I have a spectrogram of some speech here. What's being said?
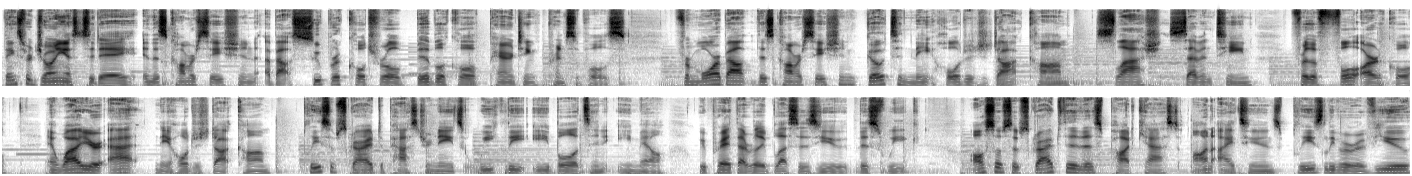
Thanks for joining us today in this conversation about supracultural biblical parenting principles. For more about this conversation, go to nateholdridge.com slash 17 for the full article. And while you're at nateholdridge.com, please subscribe to Pastor Nate's weekly e-bulletin email. We pray that that really blesses you this week. Also, subscribe to this podcast on iTunes. Please leave a review,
